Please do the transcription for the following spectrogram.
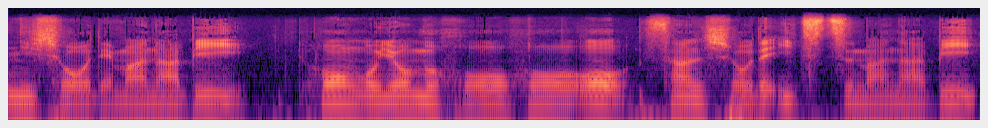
2章で学び、本を読む方法を3章で5つ学び、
